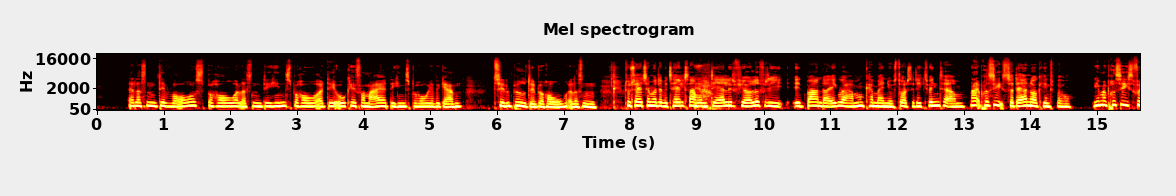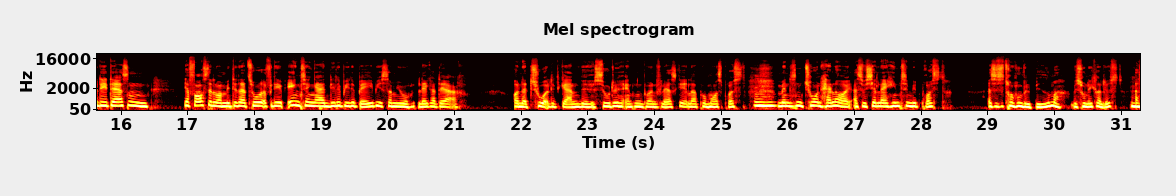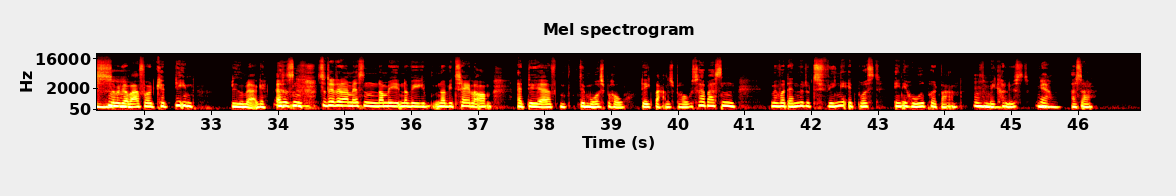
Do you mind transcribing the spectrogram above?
Eller sådan, det er vores behov, eller sådan, det er hendes behov, og det er okay for mig, at det er hendes behov. Jeg vil gerne tilbyde det behov. Eller sådan, Du sagde til mig, da vi talte sammen, Ja. det er lidt fjollet, fordi et barn, der ikke vil amme, kan man jo stort set ikke tvinge til at amme. nej, præcis. Så det er nok hendes behov. Jamen præcis, fordi det er sådan... Jeg forestiller mig med det der to... Fordi en ting er en lille bitte baby, som jo ligger der og naturligt gerne vil sutte, enten på en flaske eller på mors bryst. Mm-hmm. Men sådan to og en halvårig, altså hvis jeg lagde hende til mit bryst, altså så tror jeg, hun ville bide mig, hvis hun ikke havde lyst. Mm-hmm. Altså så ville jeg bare få et kardin bidemærke. Altså sådan, så det er der med, sådan, når, vi, når, vi, når vi taler om, at det er, det er mors behov, det er ikke barnets behov, så er jeg bare sådan, men hvordan vil du tvinge et bryst ind i hovedet på et barn, mm-hmm. som ikke har lyst? Ja. Altså,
